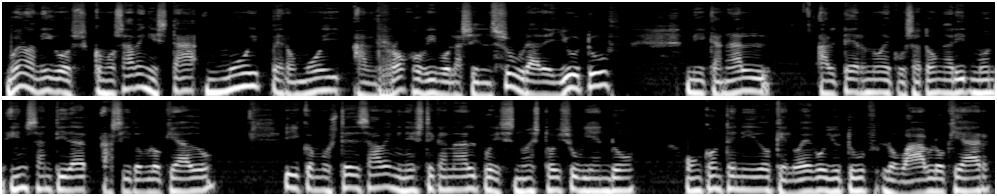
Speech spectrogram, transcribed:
Bueno amigos, como saben está muy pero muy al rojo vivo la censura de YouTube. Mi canal alterno Ecusatón Aritmon en Santidad ha sido bloqueado. Y como ustedes saben en este canal pues no estoy subiendo un contenido que luego YouTube lo va a bloquear.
